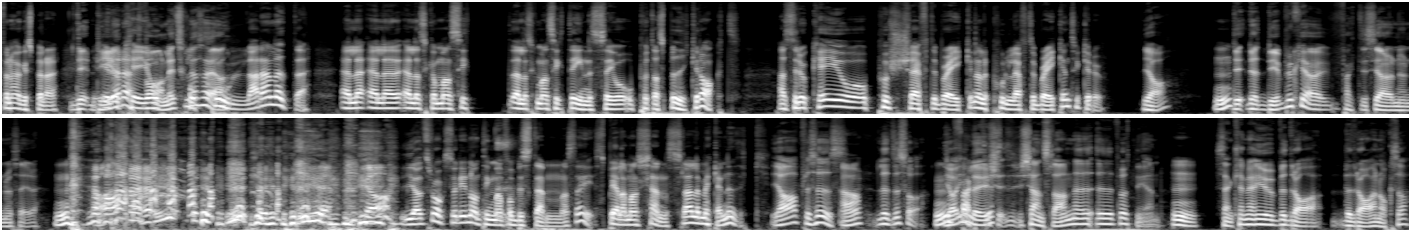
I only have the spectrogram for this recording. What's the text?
för en högerspelare. Det, det är, rätt okej vanligt skulle jag att säga. pulla den lite? Eller, eller, eller, ska man sitta, eller ska man sikta in sig och, och putta spikrakt? Alltså är det okej att pusha efter breaken eller pulla efter breaken tycker du? Ja. Mm. Det, det, det brukar jag faktiskt göra nu när du säger det. Mm. Ja. Jag tror också det är någonting man får bestämma sig. Spelar man känsla eller mekanik? Ja, precis. Ja. Lite så. Mm, jag gillar ju faktiskt. känslan i, i puttningen. Mm. Sen kan jag ju bedra, bedra en också.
